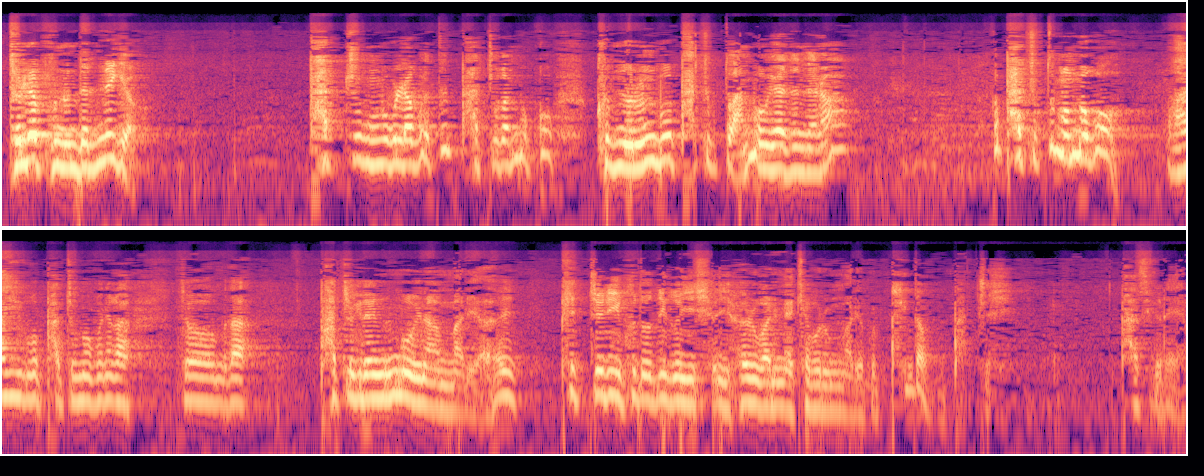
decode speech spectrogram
들려푸는 다는 얘기요. 팥죽 먹으려고 했더니 팥죽 안 먹고 금년은 뭐 팥죽도 안 먹어야 된다나? 그 팥죽도 못 먹어. 아이고 팥죽 먹고 내가 저 뭐다 팥죽이라는 뭐이나 말이야. 핏줄이 굳어도 이거 이 혈관이 맥혀버리면 말이야. 그걸 푼다고 팥죽이. 팥이 그래요.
